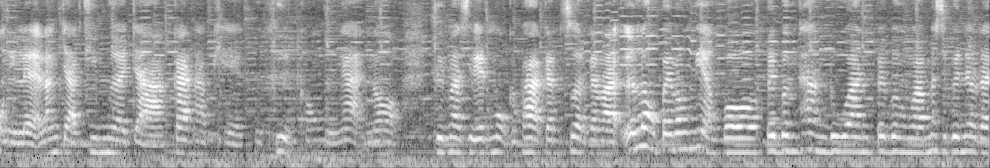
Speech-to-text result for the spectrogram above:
งนี่แหละ หลังจากที่เมื่อจากการหับแขกมือคืนของมืองานเนาะตื่นมา11โมงก็พากันส่วนกันว่าเออลองไปบางเวียงบ่ไปเบิ่งทางด่วน ไปเบิ่งว่ามันสิเป็นแนวใด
